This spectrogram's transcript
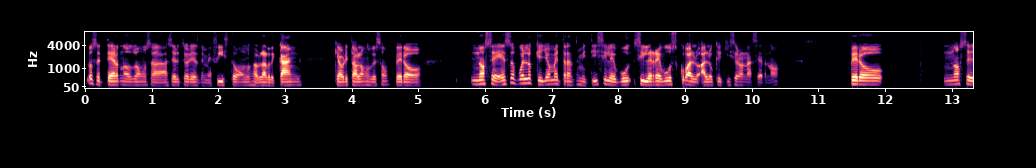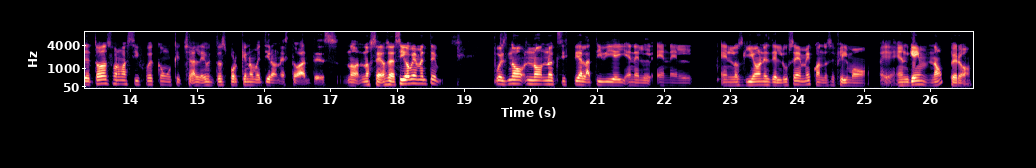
los eternos, vamos a hacer teorías de Mephisto, vamos a hablar de Kang, que ahorita hablamos de eso, pero no sé, eso fue lo que yo me transmití si le, si le rebusco a lo, a lo que quisieron hacer, ¿no? Pero no sé, de todas formas sí fue como que chale, entonces ¿por qué no metieron esto antes? No, no sé, o sea, sí, obviamente, pues no, no, no existía la TVA en el, en el, en los guiones del UCM cuando se filmó eh, Endgame, ¿no? Pero,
